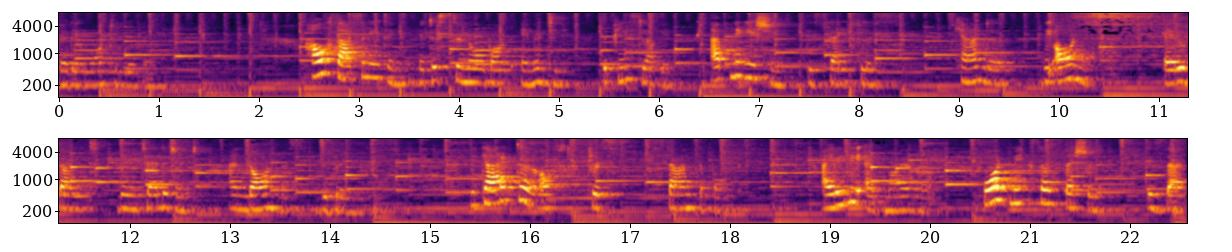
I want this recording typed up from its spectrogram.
where they want to live in. How fascinating it is to know about amity, the peace loving, abnegation, the selfless, candor, the honest, erudite, the intelligent, and dauntless, the brave. The character of Tris stands apart. I really admire her. What makes her special is that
